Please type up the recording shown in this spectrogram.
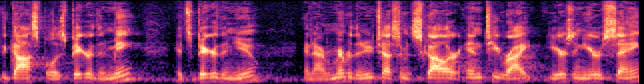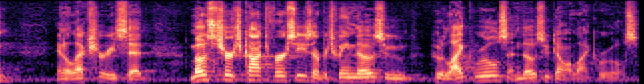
The gospel is bigger than me, it's bigger than you. And I remember the New Testament scholar N.T. Wright, years and years, saying in a lecture, he said, Most church controversies are between those who, who like rules and those who don't like rules.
